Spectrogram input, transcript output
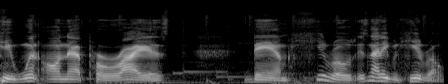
He went on that pariah's damn heroes. It's not even hero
